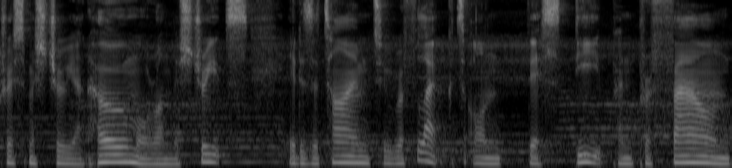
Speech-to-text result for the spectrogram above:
Christmas tree at home or on the streets. It is a time to reflect on this deep and profound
